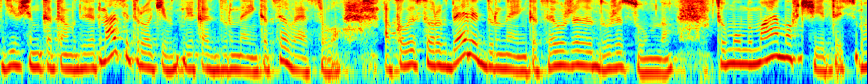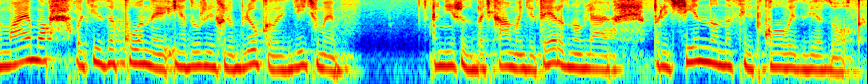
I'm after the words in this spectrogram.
дівчинка там в 19 років якась дурненька, це весело. А коли в 49 дурненька, це вже дуже сумно. Тому ми маємо вчитись. Ми маємо оці закони, я дуже їх люблю, коли з дітьми. Раніше з батьками дітей розмовляю причинно-наслідковий зв'язок.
